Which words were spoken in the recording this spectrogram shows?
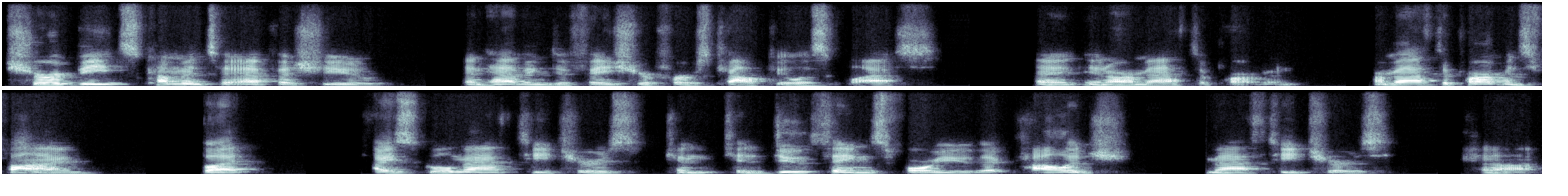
sure beats coming to FSU and having to face your first calculus class in, our math department. Our math department's fine, but high school math teachers can can do things for you that college math teachers cannot.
